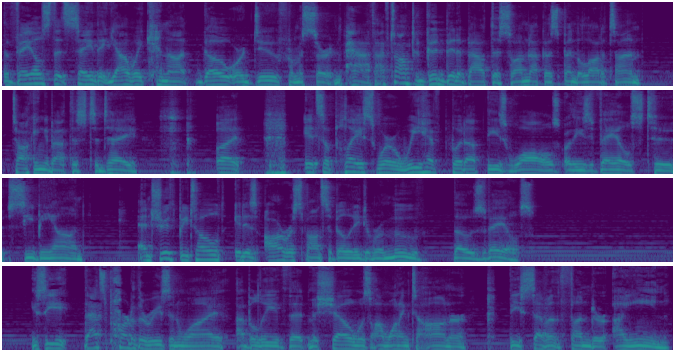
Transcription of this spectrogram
the veils that say that Yahweh cannot go or do from a certain path. I've talked a good bit about this, so I'm not going to spend a lot of time talking about this today but it's a place where we have put up these walls or these veils to see beyond. And truth be told, it is our responsibility to remove those veils. You see, that's part of the reason why I believe that Michelle was wanting to honor the seventh thunder, Ayin,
